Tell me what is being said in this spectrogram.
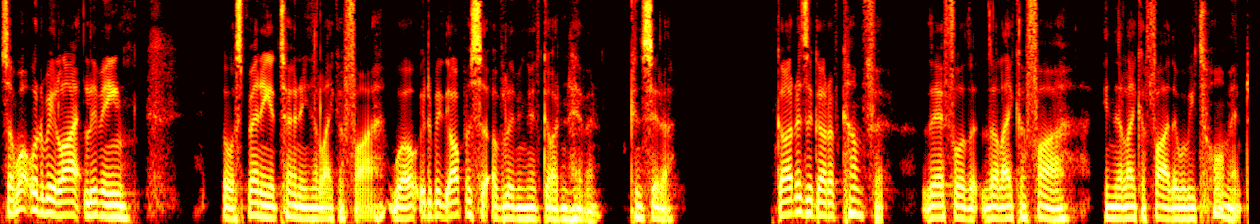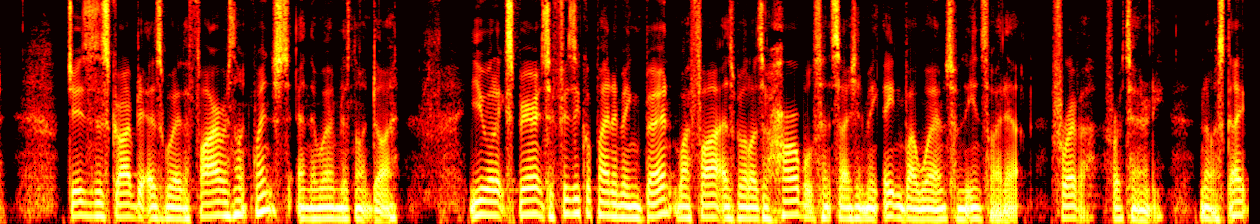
So, what would it be like living or spending eternity in the lake of fire? Well, it would be the opposite of living with God in heaven. Consider. God is a God of comfort. Therefore, the, the lake of fire, in the lake of fire, there will be torment. Jesus described it as where the fire is not quenched and the worm does not die. You will experience the physical pain of being burnt by fire as well as a horrible sensation of being eaten by worms from the inside out, forever, for eternity. No escape,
